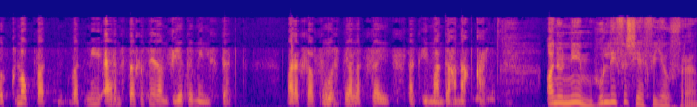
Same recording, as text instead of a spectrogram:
'n knop wat wat nie ernstig is nie, dan weet 'n mens dit. Maar ek sal voorstel dat sy dat iemand daarna kyk. Anoniem, hoe lief is jy vir jou vrou?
